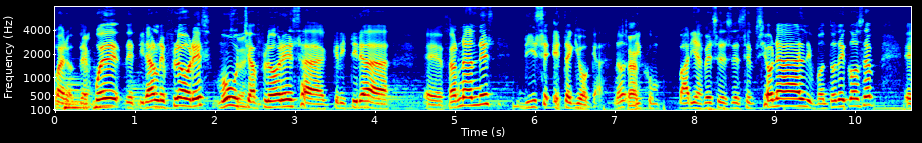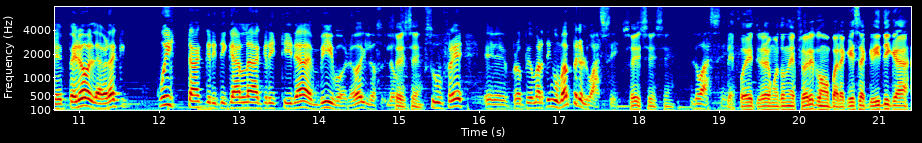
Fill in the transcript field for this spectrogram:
Bueno, después de, tirarle flores, muchas flores a Cristina eh, Fernández, dice, está equivocada, ¿no? Dijo varias veces excepcional y un montón de cosas, eh, pero la verdad que cuesta criticarla a Cristina en vivo, ¿no? Y lo sufre el propio Martín Guzmán, pero lo hace. Sí, sí, sí. Lo hace. Después de tirar un montón de flores como para que esa crítica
